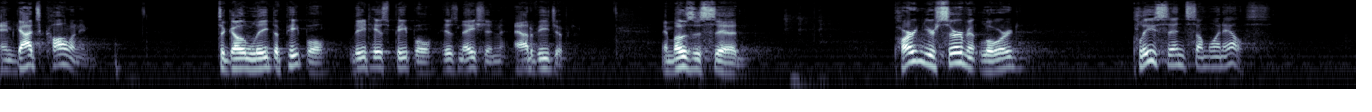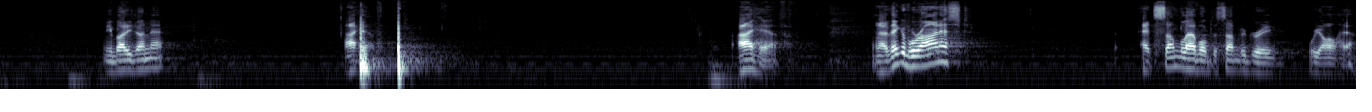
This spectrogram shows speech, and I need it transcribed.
and God's calling him to go lead the people, lead his people, his nation, out of Egypt. And Moses said, Pardon your servant, Lord. Please send someone else. Anybody done that? I have. I have. And I think if we're honest, at some level, to some degree, we all have.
